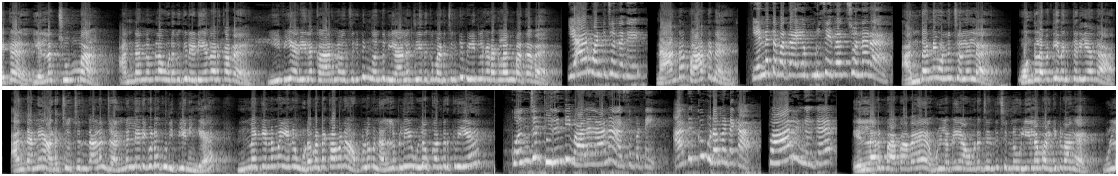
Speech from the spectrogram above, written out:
ஏக்க எல்லாம் சும்மா. அந்த அண்ணம்லாம் விடதுக்கு ரெடியா தான் இருக்காவ. இவி அவியில காரணம் வச்சுக்கிட்டு இங்க வந்து வேலை செய்யறதுக்கு மடிச்சுக்கிட்டு வீட்டுல கிடக்கலான்னு பார்த்தாவ. யார் வந்து சொன்னது? நான் தான் பாத்தனேன் என்னத்த பார்த்தா என் புருஷன் ஏதாவது சொன்னாரா? அந்த அண்ணே ஒண்ணும் சொல்லல. உங்களை பத்தி எனக்கு தெரியாதா? அந்த அண்ணே அடைச்சு வச்சிருந்தாலும் ஜன்னல் ஏறி கூட குதிப்பிய நீங்க. இன்னைக்கு என்னமா என்ன உடமட்டக்காவன அவ்வளவு நல்ல பிள்ளையே உள்ள உட்காந்துருக்கிறிய கொஞ்சம் திருந்தி வாழலாம்னு ஆசைப்பட்டேன். அதுக்கு விட மாட்டேக்கா பாருங்க எல்லாரும் பாப்பாவ உள்ள போய் அவங்கள சேர்ந்து சின்ன உள்ளி எல்லாம் பறக்கிட்டு வாங்க. உள்ள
